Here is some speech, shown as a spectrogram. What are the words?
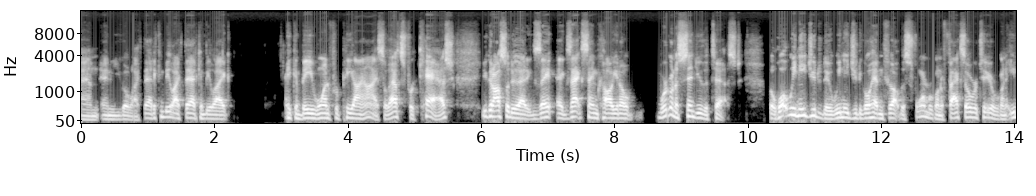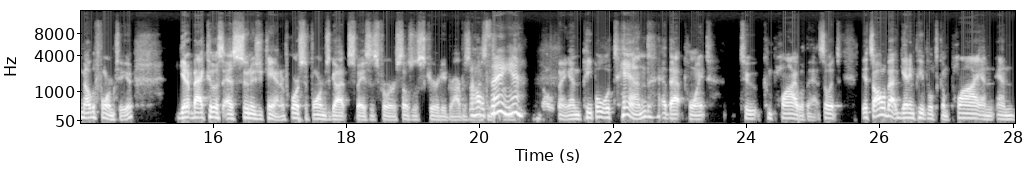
and and you go like that it can be like that it can be like it can be one for pii so that's for cash. You can also do that exact exact same call you know we're going to send you the test but what we need you to do we need you to go ahead and fill out this form we're going to fax over to you we're going to email the form to you get it back to us as soon as you can of course the form's got spaces for social security drivers the whole thing yeah. the whole thing and people will tend at that point to comply with that so it's it's all about getting people to comply and and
